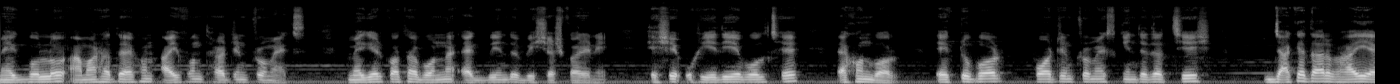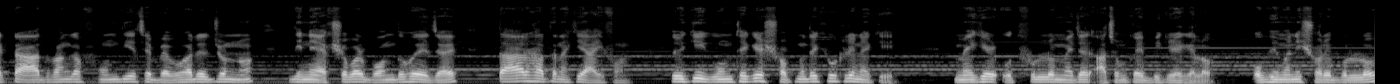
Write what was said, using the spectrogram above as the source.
মেঘ বলল, আমার হাতে এখন আইফোন থার্টিন প্রো ম্যাক্স মেঘের কথা বন্যা এক বিন্দু বিশ্বাস করেনি। হেসে উঠিয়ে দিয়ে বলছে, এখন বল, একটু পর ফোরটিন প্রো ম্যাক্স কিনতে যাচ্ছিস? যাকে তার ভাই একটা আধ ভাঙ্গা ফোন দিয়েছে ব্যবহারের জন্য দিনে একশোবার বন্ধ হয়ে যায়, তার হাতে নাকি আইফোন তুই কি ঘুম থেকে স্বপ্ন দেখে উঠলি নাকি? মেঘের উৎফুল্ল মেজাজ আচমকায় বিগড়ে গেল। অভিমানী স্বরে বলল,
